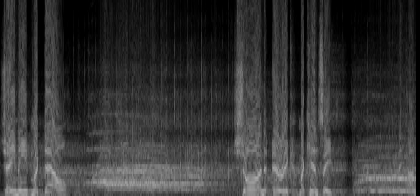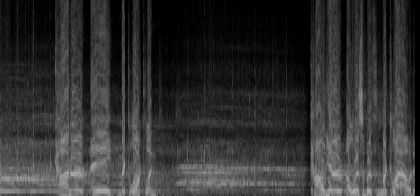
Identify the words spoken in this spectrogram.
Jamie McDowell. Sean Eric McKenzie. Connor A. McLaughlin. Collier Elizabeth McLeod.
